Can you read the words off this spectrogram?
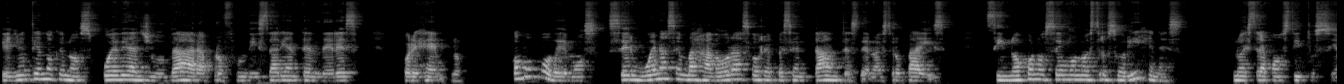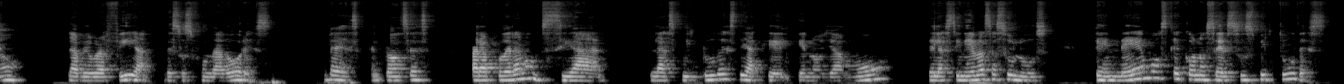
que yo entiendo que nos puede ayudar a profundizar y entender es, por ejemplo, ¿cómo podemos ser buenas embajadoras o representantes de nuestro país si no conocemos nuestros orígenes, nuestra constitución, la biografía de sus fundadores? Entonces, para poder anunciar las virtudes de aquel que nos llamó de las tinieblas a su luz, tenemos que conocer sus virtudes.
